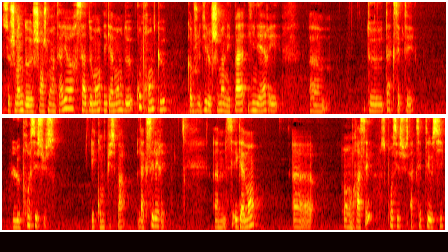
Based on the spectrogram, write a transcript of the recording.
Ce chemin de changement intérieur, ça demande également de comprendre que, comme je vous dis, le chemin n'est pas linéaire et euh, d'accepter le processus et qu'on ne puisse pas l'accélérer. Euh, c'est également euh, embrasser ce processus, accepter aussi,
